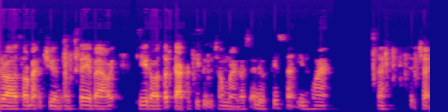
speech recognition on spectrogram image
sau đó bạn truyền thằng c vào ấy thì đó tất cả các ký tự trong này nó sẽ được viết dạng in hoa đây sẽ chạy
